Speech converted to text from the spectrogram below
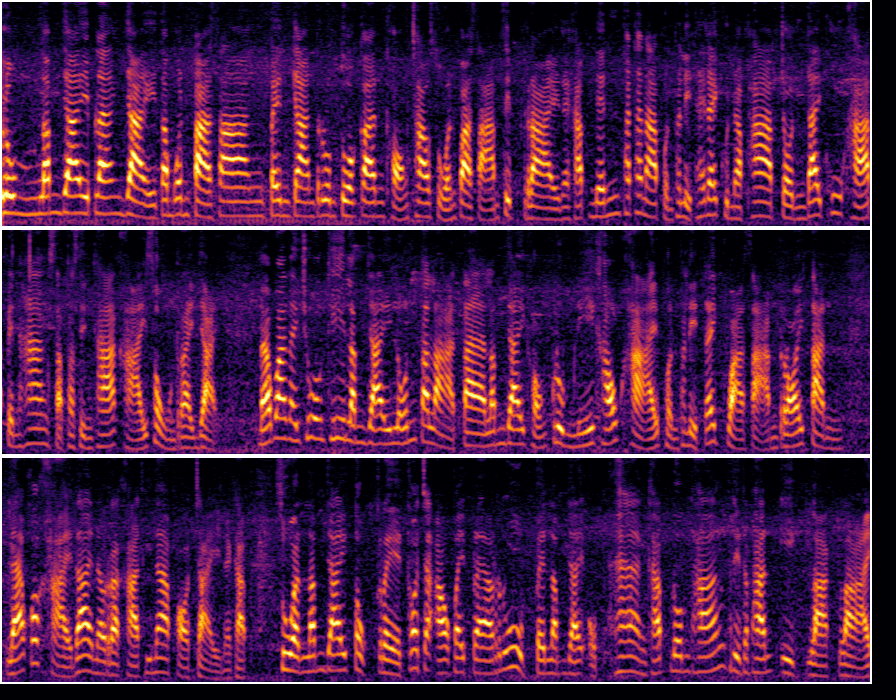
กลุ่มลำไยแปลงใหญ่ตำบลป่าซาง เป็นการรวมตัวกันของชาวสวนกว่า 30 รายนะครับ เน้นพัฒนาผลผลิตให้ได้คุณภาพจนได้คู่ค้าเป็นห้างสรรพสินค้าขายส่งรายใหญ่ แม้ว่าในช่วงที่ลำไยล้นตลาดแต่ลำไยของกลุ่มนี้เขาขายผลผลิตได้กว่า 300 ตัน แล้วก็ขายได้ในราคาที่น่าพอใจนะครับ ส่วนลำไยตกเกรดก็จะเอาไปแปรรูปเป็นลำไยอบแห้งครับรวมทั้งผลิตภัณฑ์อีกหลากหลาย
